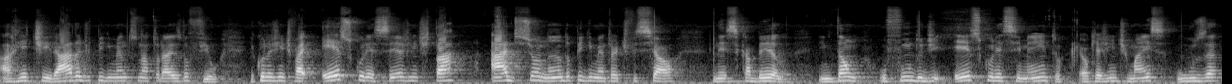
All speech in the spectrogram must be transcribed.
a retirada de pigmentos naturais do fio. E quando a gente vai escurecer, a gente está adicionando pigmento artificial nesse cabelo. Então, o fundo de escurecimento é o que a gente mais usa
